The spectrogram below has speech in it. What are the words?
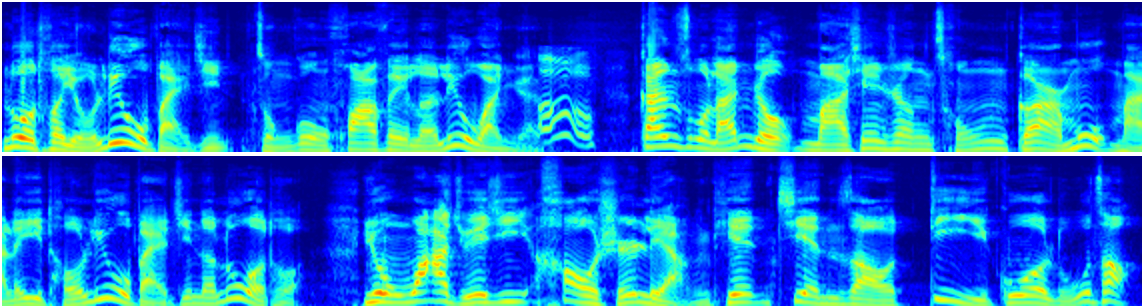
骆驼有六百斤，总共花费了六万元。甘肃兰州马先生从格尔木买了一头六百斤的骆驼，用挖掘机耗时两天建造地锅炉灶，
